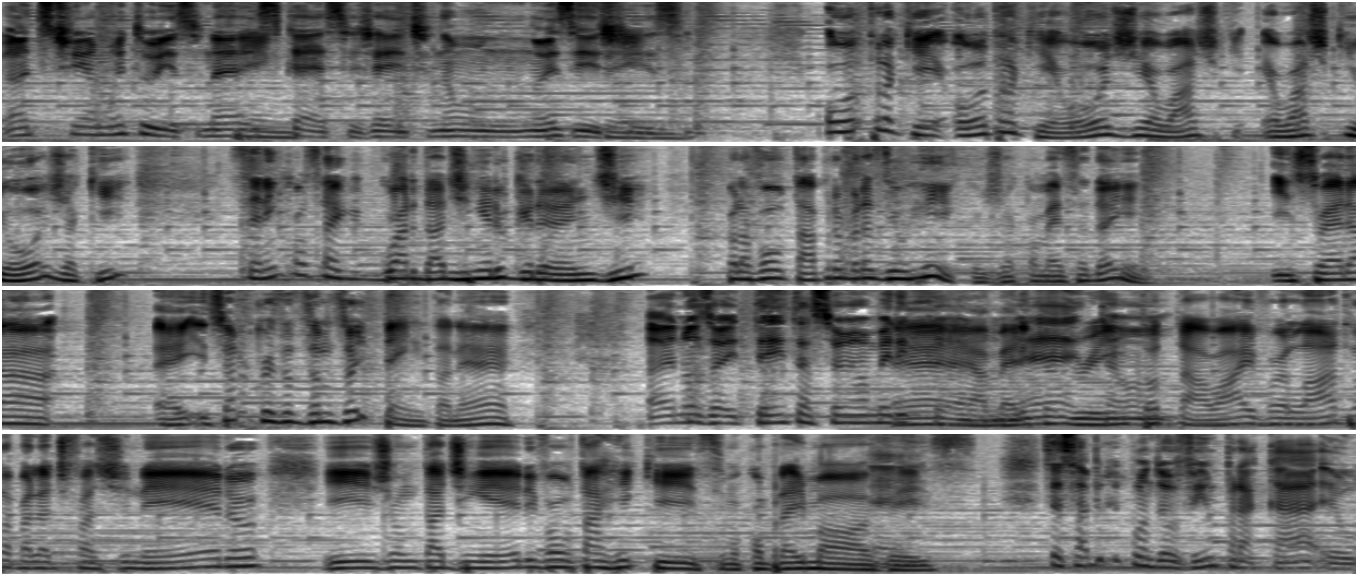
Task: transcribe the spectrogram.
É. Antes tinha muito isso, né? Sim. Esquece, gente, não, não existe Sim. isso. Outra que, outra que, hoje eu acho que eu acho que hoje aqui você nem consegue guardar dinheiro grande para voltar para o Brasil rico. Já começa daí. Isso era, é, isso era coisa dos anos 80, né? Anos 80, sonho americano. É, American né? Dream então... total. Ai, vou lá trabalhar de faxineiro e juntar dinheiro e voltar riquíssimo, comprar imóveis. É. Você sabe que quando eu vim para cá, eu,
